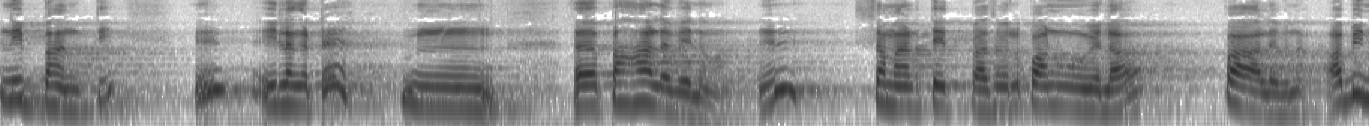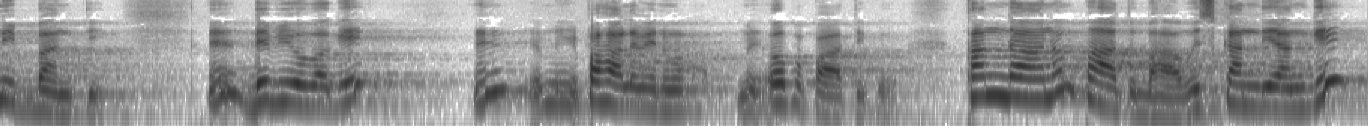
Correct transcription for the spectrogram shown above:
නිබ්බන්ති. ඊළඟට පහල වෙනවා. සමර්තෙත් පසවල පනුව වෙලා පාල වෙන. අභි නිබ්බන්ති. දෙවියෝ වගේ පහල වෙනවා. ඕපපාතිකු. කන්දානම් පාතු භාව ස්කන්ධයන්ගේ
